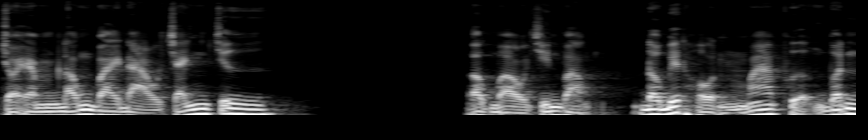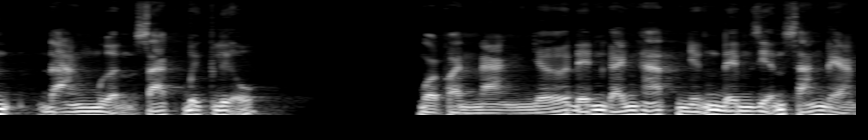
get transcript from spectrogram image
cho em đóng vai đảo tránh chứ? Ông bầu chín vọng Đâu biết hồn ma Phượng Vân đang mượn xác Bích Liễu Một phần nàng nhớ đến gánh hát những đêm diễn sáng đèn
